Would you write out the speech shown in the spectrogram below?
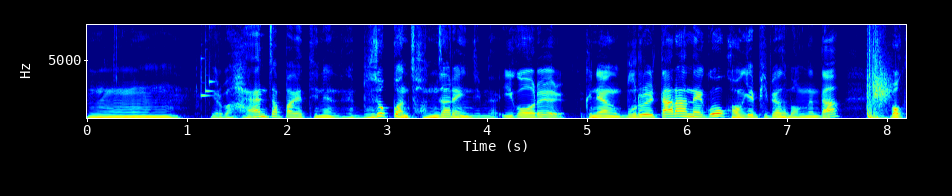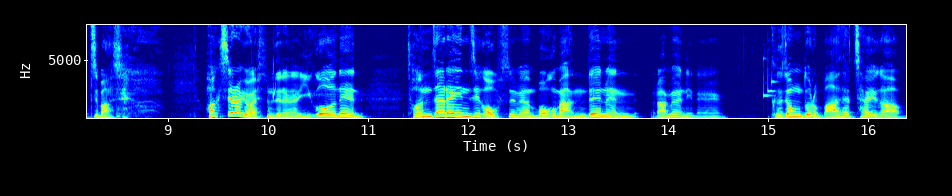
음... 여러분 하얀 짜파게티는 무조건 전자레인지입니다 이거를 그냥 물을 따라내고 거기에 비벼서 먹는다? 먹지 마세요 확실하게 말씀드려요 이거는 전자레인지가 없으면 먹으면 안 되는 라면이네 그 정도로 맛의 차이가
